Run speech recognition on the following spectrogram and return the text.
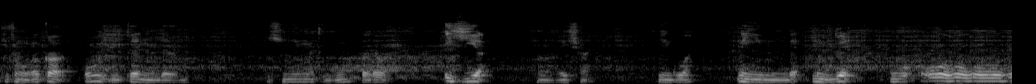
ที่สมองแล้วก็โอ้ยอีเกิลเหมือนเดิมชิ้นนี้มาถึงเปิดแล้วอะ ไอ้เหี้ยอ่าไอ้ช็อตพิงกูวะนี่มึงด้วยมึงด้วยโอ้โห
